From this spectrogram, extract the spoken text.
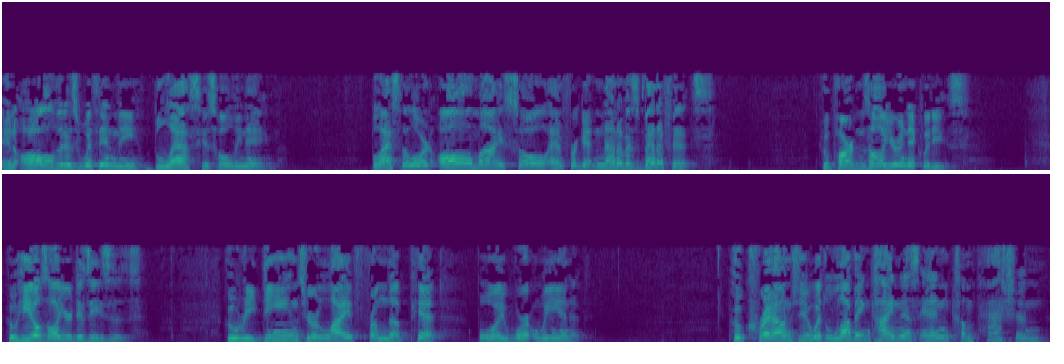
and all that is within me, bless his holy name. Bless the Lord, all my soul, and forget none of his benefits, who pardons all your iniquities, who heals all your diseases, who redeems your life from the pit. Boy, weren't we in it who crowns you with loving kindness and compassion,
